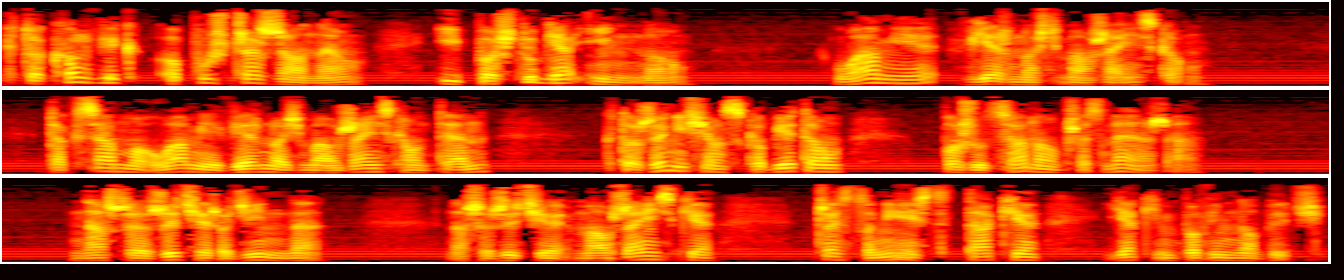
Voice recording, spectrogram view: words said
Ktokolwiek opuszcza żonę i poślubia inną, łamie wierność małżeńską. Tak samo łamie wierność małżeńską ten, kto żeni się z kobietą porzuconą przez męża. Nasze życie rodzinne, nasze życie małżeńskie często nie jest takie, jakim powinno być.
